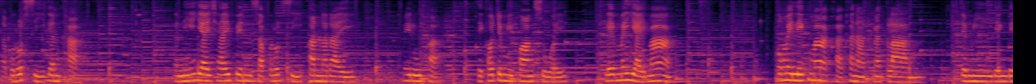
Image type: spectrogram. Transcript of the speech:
สับปะรดสีกันค่ะอันนี้ยายใช้เป็นสับปะรดสีพันธุ์อะไร ไม่รู้ค่ะ แต่เขาจะมีความสวย และไม่ใหญ่มาก ก็ไม่เล็กมากค่ะ ขนาดกลางๆ จะมีแด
